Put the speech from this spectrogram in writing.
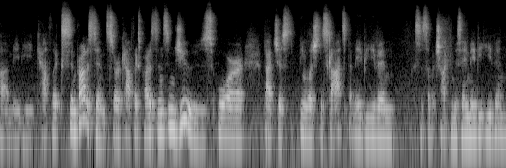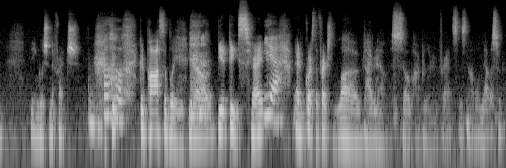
Uh, maybe Catholics and Protestants, or Catholics, Protestants, and Jews, or not just English and Scots, but maybe even this is somewhat shocking to say, maybe even the English and the French Oh, could possibly, you know, be at peace, right? yeah. And of course, the French loved Ivanhoe. It was so popular in France, this novel. And that was, sort of,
